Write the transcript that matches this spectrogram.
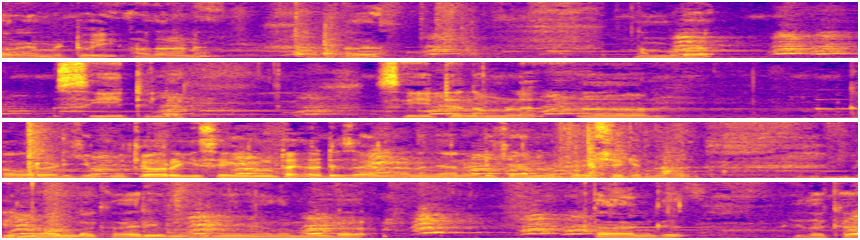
പറയാൻ വിട്ടുപോയി. അതാണ് അത് നമ്മുടെ സീറ്റില്ലേ? സീറ്റ് നമ്മൾ കവർ അടിക്കും. മിക്കവാറും ഈ സെയിം ഡിസൈനിലാണ് ഞാൻ അടിക്കാൻ ഉദ്ദേശിക്കുന്നത്. പിന്നെ ഉള്ള കാര്യം എന്ന് പറഞ്ഞു കഴിഞ്ഞാൽ നമ്മളുടെ ടാങ്ക് ഇതൊക്കെ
